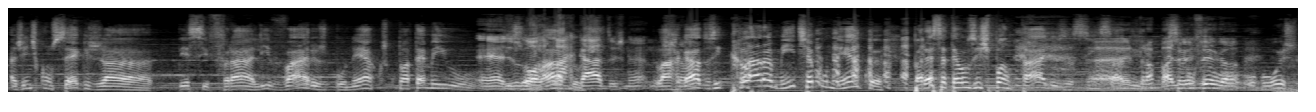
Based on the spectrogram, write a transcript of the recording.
a gente consegue já decifrar ali vários bonecos que estão até meio é, isolados, largados, né? Largados chão. e claramente é boneco. Parece até uns espantalhos assim, é, sabe? Você não vê o, o rosto.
